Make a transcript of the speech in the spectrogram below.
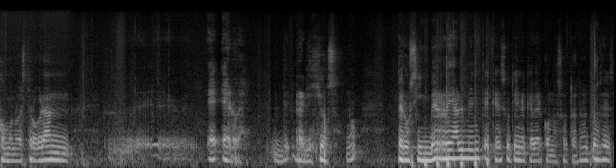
Como nuestro gran eh, héroe religioso, ¿no? Pero sin ver realmente que eso tiene que ver con nosotros. Entonces,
